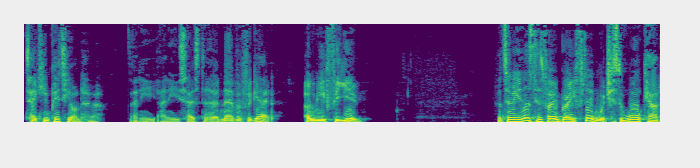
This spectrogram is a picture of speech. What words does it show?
taking pity on her. And he and he says to her, "Never forget, only for you." And so he does this very brave thing, which is to walk out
